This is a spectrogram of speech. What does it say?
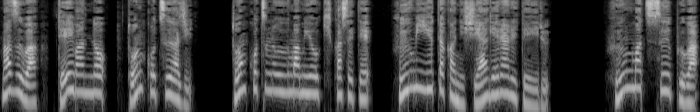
まずは定番の豚骨味。豚骨の旨味を効かせて風味豊かに仕上げられている。粉末スープは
